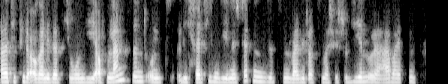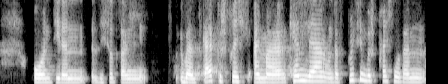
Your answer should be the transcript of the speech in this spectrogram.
relativ viele Organisationen, die auf dem Land sind und die Kreativen, die in den Städten sitzen, weil sie dort zum Beispiel studieren oder arbeiten und die dann sich sozusagen über ein Skype-Gespräch einmal kennenlernen und das Briefing besprechen und dann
